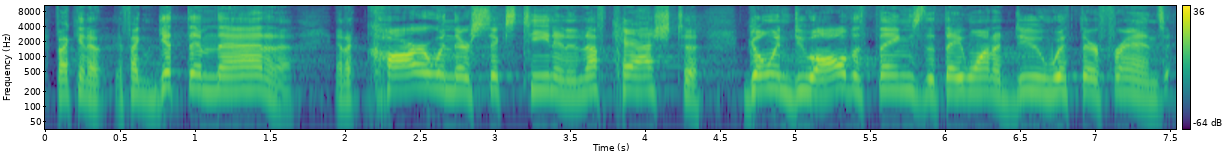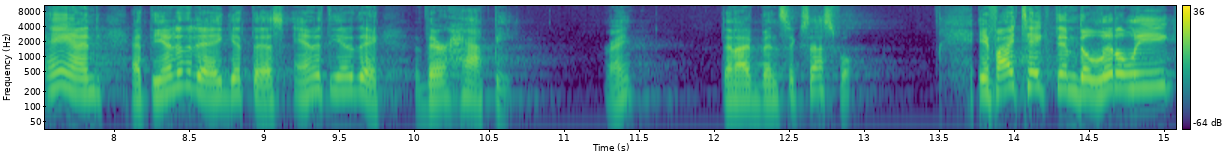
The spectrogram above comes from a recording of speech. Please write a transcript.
If I can, uh, if I can get them that and a, and a car when they're 16 and enough cash to go and do all the things that they want to do with their friends, and at the end of the day, get this, and at the end of the day, they're happy, right? Then I've been successful. If I take them to Little League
